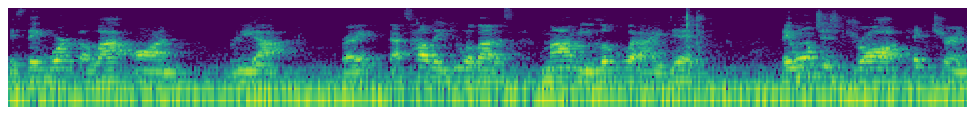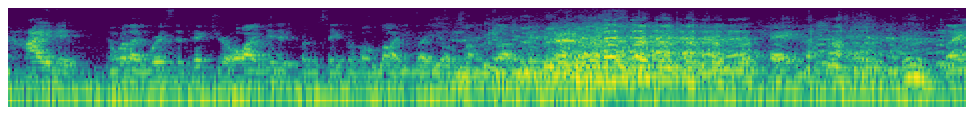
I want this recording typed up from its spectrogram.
is they work a lot on riyah, right? That's how they do a lot of, mommy, look what I did. They won't just draw a picture and hide it, and we're like, where's the picture? Oh, I did it for the sake of Allah. You're like, yo, something's up. okay? Like,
